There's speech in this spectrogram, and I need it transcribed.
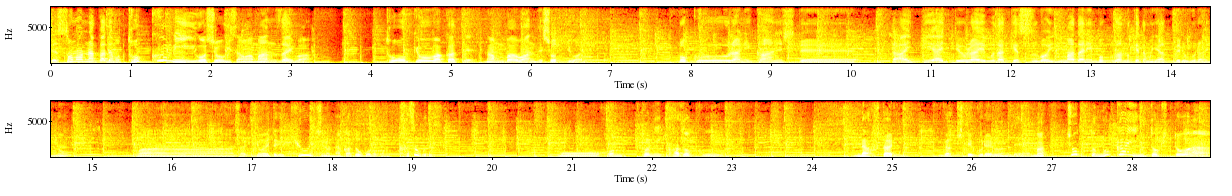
でその中でも特に囲碁将棋さんは漫才は東京若手ナンバーワンでしょって言われてた。僕らに関して ITI っていうライブだけすごいいまだに僕が抜けてもやってるぐらいのまあさっきも言ったけど窮地の中どころかも家族ですよ。もう本当に家族な2人が来てくれるんでまあちょっと向井の時とは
